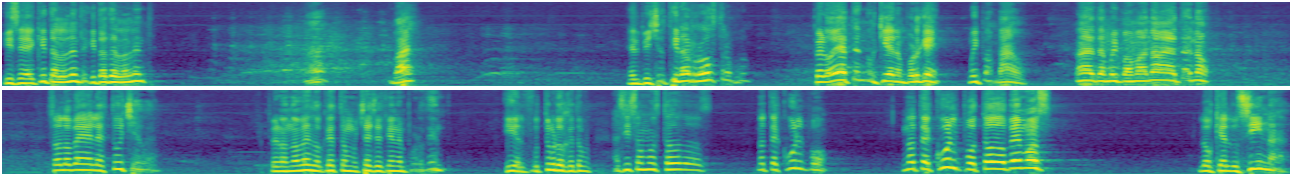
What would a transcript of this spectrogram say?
Y se quita la lente, quítate la lente. ¿Ah? ¿Va? El bicho tira el rostro. Pero este no quieren, ¿por qué? Muy pamado. Ah, este es muy pamado. No, este no. Solo ves el estuche. Pero no ves lo que estos muchachos tienen por dentro. Y el futuro que tú. Así somos todos. No te culpo. No te culpo. Todos vemos lo que alucina.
